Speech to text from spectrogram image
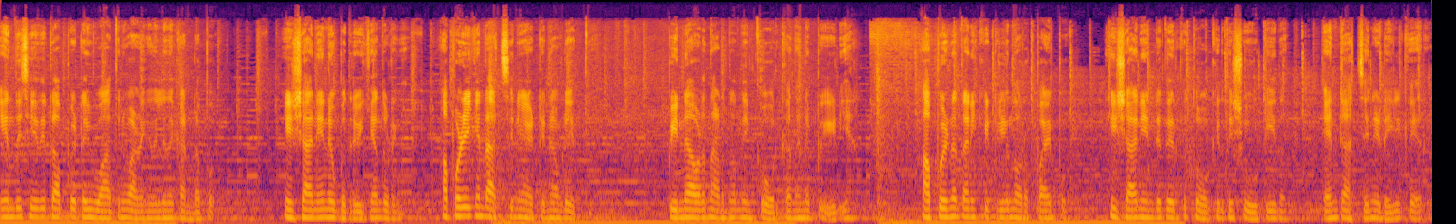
എന്ത് ചെയ്തിട്ട് അപ്പുവേട്ടൻ വിവാഹത്തിന് വഴങ്ങുന്നില്ലെന്ന് കണ്ടപ്പോൾ ഇഷാനിയെ ഉപദ്രവിക്കാൻ തുടങ്ങി. അപ്പോഴേക്കും എന്റെ അച്ഛനും ഏട്ടനും അവിടെ എത്തി. പിന്നെ അവിടെ നടന്നൊന്ന് എനിക്ക് ഓർക്കാൻ തന്നെ പേടിയാണ് അപ്പുവേട്ടിനെ തനിക്ക് കിട്ടില്ലെന്ന് ഉറപ്പായപ്പോൾ ഇഷാനി എന്റെ തീർക്ക് തോക്കെടുത്ത് ഷൂട്ട് ചെയ്ത് എന്റെ അച്ഛനിടയിൽ കയറി.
